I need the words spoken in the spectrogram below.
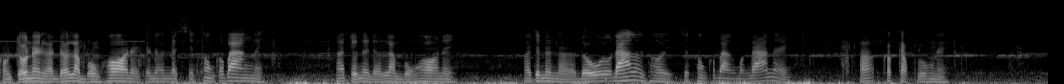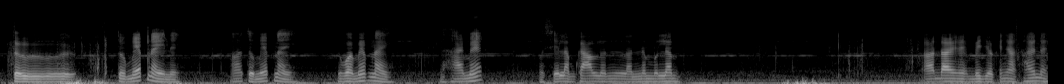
Còn chỗ này là đỡ làm bồn ho này cho nên là sẽ không có băng này. Đó, chỗ này đỡ làm bồn ho này. Đó, cho nên là đổ đá lên thôi chứ không có băng băng đá này. Đó có cọc luôn này. Từ từ mép này này. Đó, từ mép này qua mép này là 2 mét và sẽ làm cao lên là 55 ở đây này, bây giờ cái nhà thấy này.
